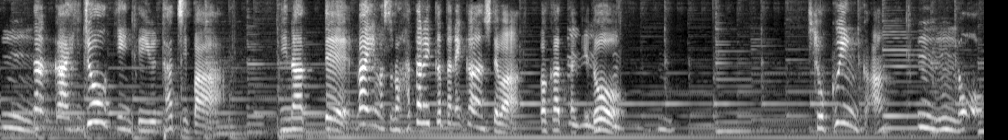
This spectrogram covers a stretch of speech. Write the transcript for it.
うんなんか非常勤っていう立場になって、まあ今その働き方に関しては分かったけど、職員間うんうん。の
